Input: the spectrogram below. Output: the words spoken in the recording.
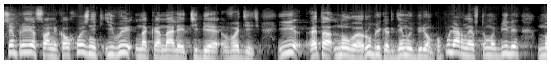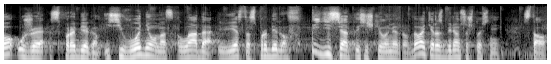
Всем привет, с вами Колхозник, и вы на канале «Тебе водить». И это новая рубрика, где мы берем популярные автомобили, но уже с пробегом. И сегодня у нас «Лада Веста» с пробегом в 50 тысяч километров. Давайте разберемся, что с ней стало.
